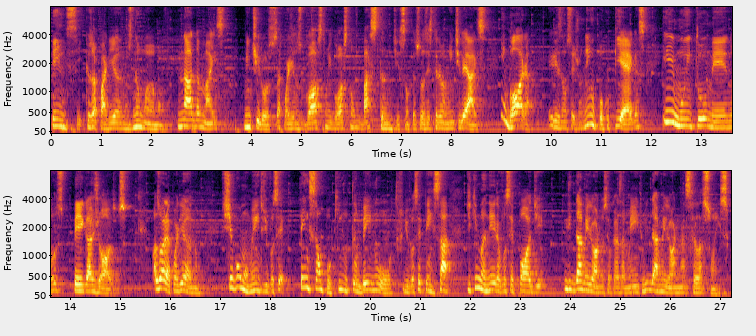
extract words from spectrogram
pense que os aquarianos não amam, nada mais mentiroso. Os aquarianos gostam e gostam bastante, são pessoas extremamente leais, embora eles não sejam nem um pouco piegas e muito menos pegajosos. Mas olha, aquariano, chegou o momento de você pensar um pouquinho também no outro, de você pensar de que maneira você pode lidar melhor no seu casamento, lidar melhor nas relações.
